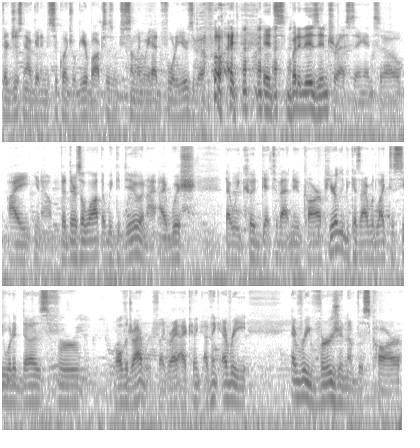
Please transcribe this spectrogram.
They're just now getting to sequential gearboxes, which is something we had 40 years ago. But like, it's, but it is interesting, and so I, you know, but there's a lot that we could do, and I, I wish that we could get to that new car purely because I would like to see what it does for all the drivers. Like, right? I think I think every every version of this car,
